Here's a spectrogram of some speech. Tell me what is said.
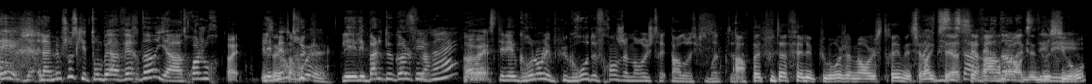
il y a la même chose qui est tombée à Verdun il y a trois jours. Ouais, Les mêmes trucs, Ouais. les, les balles de golf C'est là. vrai Ah ouais, Ouais, ouais. C'était les grelons les plus gros de France jamais enregistrés. Pardon, excuse-moi. de te- Alors, pas tout à fait les plus gros jamais enregistrés, mais c'est Ouais, vrai que c'est assez à rare Verdun, d'avoir des les- gros.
